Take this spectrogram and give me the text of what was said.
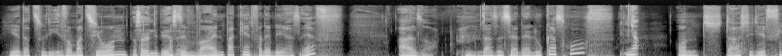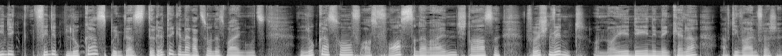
hier dazu die Informationen Was hat denn die BSF? aus dem Weinpaket von der BSF. Also, das ist ja der Lukashof. Ja. Und da steht hier, Philipp, Philipp Lukas bringt als dritte Generation des Weinguts Lukashof aus Forst an der Weinstraße frischen Wind und neue Ideen in den Keller auf die Weinflasche.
